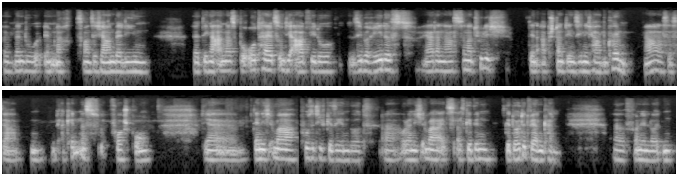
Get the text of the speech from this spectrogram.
äh, wenn du eben nach 20 Jahren Berlin Dinge anders beurteilst und die Art, wie du sie beredest, ja, dann hast du natürlich den Abstand, den sie nicht haben können. Ja, das ist ja ein Erkenntnisvorsprung, der, der nicht immer positiv gesehen wird äh, oder nicht immer als, als Gewinn gedeutet werden kann äh, von den Leuten.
